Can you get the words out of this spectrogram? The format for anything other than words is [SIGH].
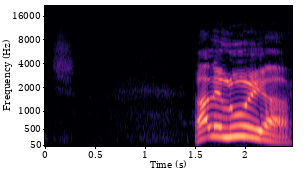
gente. Aleluia!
